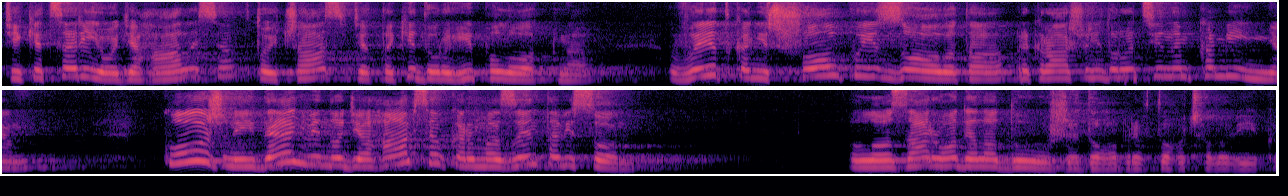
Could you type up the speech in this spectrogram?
тільки царі одягалися в той час в такі дорогі полотна, виткані з шовку і золота, прикрашені дорогоцінним камінням. Кожний день він одягався в кармазин та вісон. лоза родила дуже добре в того чоловіка.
